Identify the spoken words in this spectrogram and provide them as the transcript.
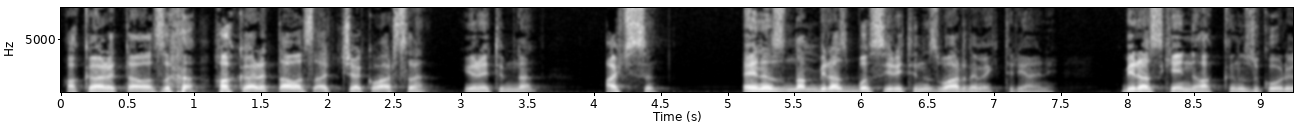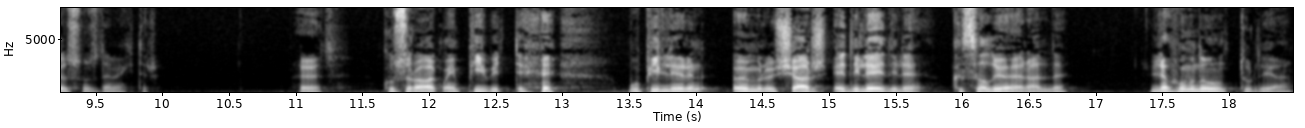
Hakaret davası hakaret davası açacak varsa yönetimden açsın. En azından biraz basiretiniz var demektir yani. Biraz kendi hakkınızı koruyorsunuz demektir. Evet. Kusura bakmayın pil bitti. Bu pillerin ömrü şarj edile edile kısalıyor herhalde. Lafımı da unutturdu ya.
